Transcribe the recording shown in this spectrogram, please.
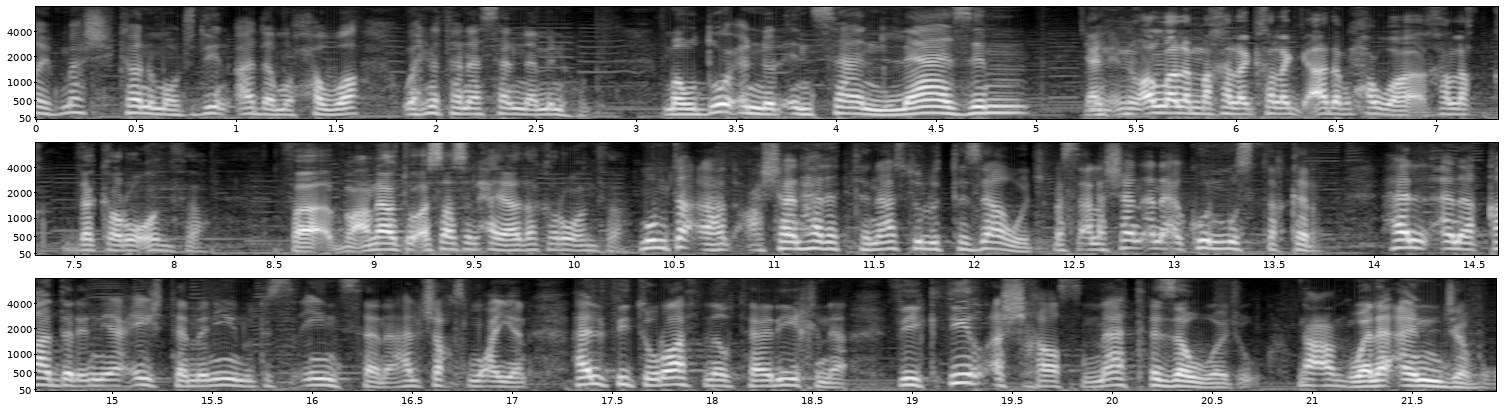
طيب ماشي كانوا موجودين آدم وحواء وإحنا تناسلنا منهم. موضوع إنه الإنسان لازم يعني إنه الله لما خلق خلق آدم وحواء خلق ذكر وأنثى. فمعناته أساس الحياة ذكر وأنثى. ممتاز عشان هذا التناسل والتزاوج. بس علشان أنا أكون مستقر هل أنا قادر إني أعيش 80 و90 سنة؟ هل شخص معين؟ هل في تراثنا وتاريخنا في كثير أشخاص ما تزوجوا نعم. ولا أنجبوا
